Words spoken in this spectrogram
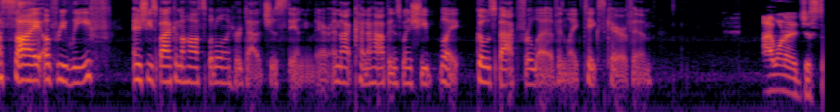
a sigh of relief, and she's back in the hospital, and her dad's just standing there, and that kind of happens when she like goes back for Lev and like takes care of him. I want to just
